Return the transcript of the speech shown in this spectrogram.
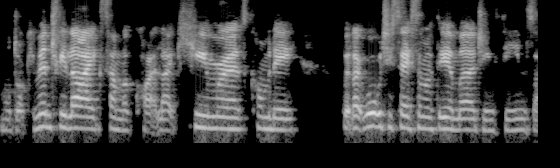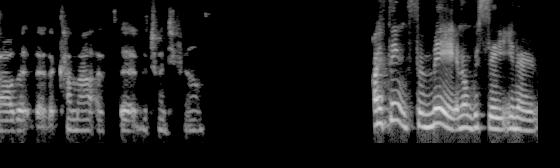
more documentary like some are quite like humorous comedy. But like what would you say some of the emerging themes are that, that, that come out of the, the 20 films i think for me and obviously you know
